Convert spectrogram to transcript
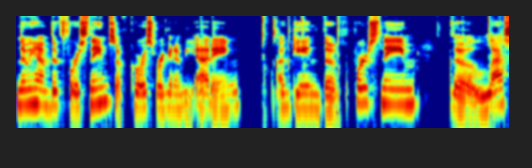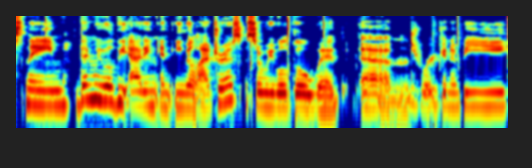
Then we have the first name. So of course we're going to be adding again the first name the last name. Then we will be adding an email address. So we will go with, and we're gonna be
